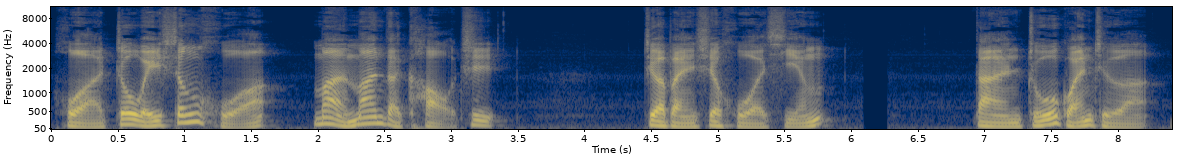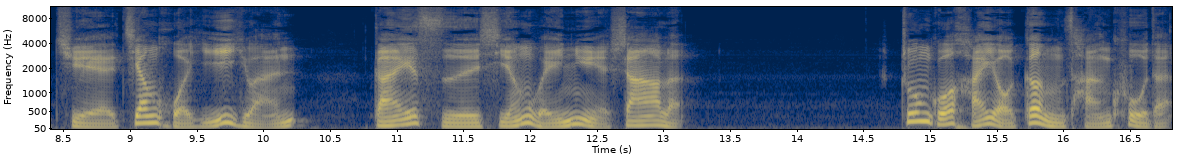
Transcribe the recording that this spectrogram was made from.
或周围生火，慢慢的烤制。这本是火刑，但主管者却将火移远，改死刑为虐杀了。中国还有更残酷的，《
